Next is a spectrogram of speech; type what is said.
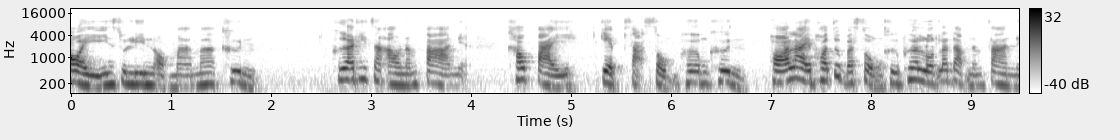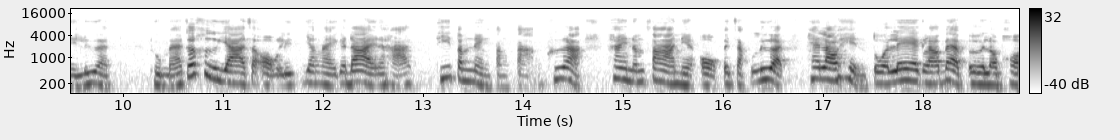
ปล่อยอินซูลินออกมามากขึ้น เพื่อที่จะเอาน้ำตาลเนี่ยเข้าไปเก็บสะสมเพิ่มขึ้น เพราะอะไร เพราะจุดประสงค์คือเพื่อลดระดับน้ำตาลในเลือด ถูกไหมก็คือยาจะออกฤทธิ์ยังไงก็ได้นะคะ ที่ตำแหน่งต่างๆ เพื่อให้น้ำตาลเนี่ยออกไปจากเลือด ให้เราเห็นตัวเลขแล้วแบบเออเราพอ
